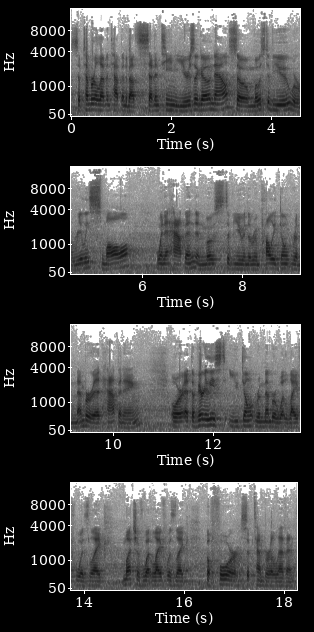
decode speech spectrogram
September 11th happened about 17 years ago now, so most of you were really small when it happened, and most of you in the room probably don't remember it happening or at the very least, you don't remember what life was like, much of what life was like before September 11th.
